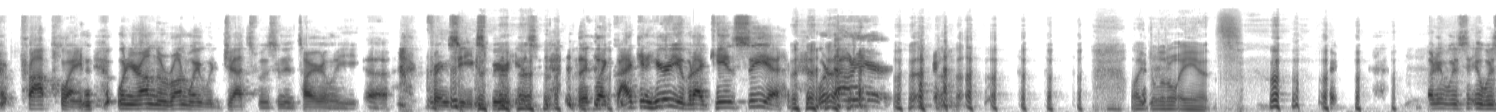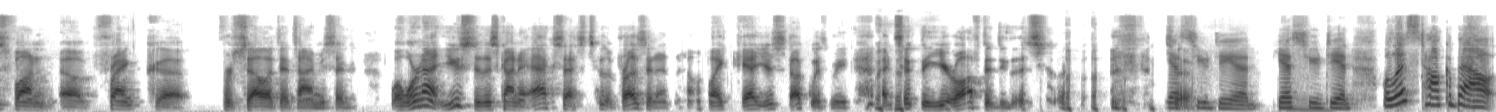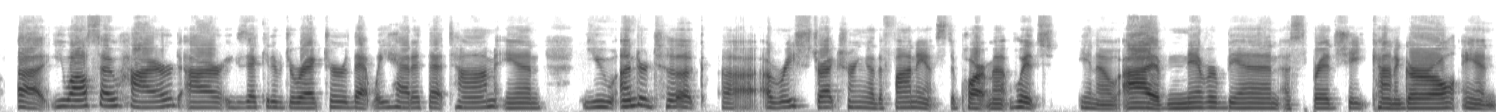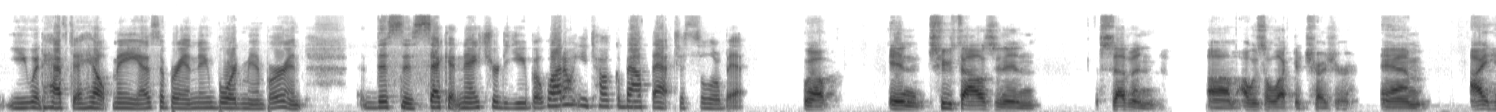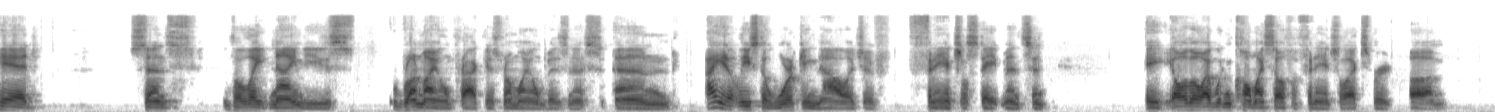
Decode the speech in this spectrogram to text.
prop plane when you're on the runway with jets was an entirely uh, crazy experience. like, I can hear you, but I can't see you. We're down here. like the little ants. But it was it was fun. Uh, Frank uh, Purcell at that time he said, "Well, we're not used to this kind of access to the president." I'm like, "Yeah, you're stuck with me. I took the year off to do this." Yes, So- you did. Yes, you did. Well, let's talk about. Uh, you also hired our executive director that we had at that time, and you undertook uh, a restructuring of the finance department, which you know I have never been a spreadsheet kind of girl, and you would have to help me as a brand new board member, and this is second nature to you. But why don't you talk about that just a little bit? Well, in 2007, um, I was elected treasurer, and I had since the late 90s run my own practice, run my own business, and I had at least a working knowledge of financial statements. And a, although I wouldn't call myself a financial expert, um,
